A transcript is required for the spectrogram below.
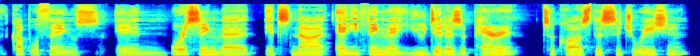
a couple things in forcing that it's not anything that you did as a parent to cause this situation.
